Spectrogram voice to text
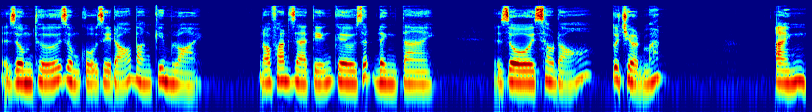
dùng thứ dùng cụ gì đó bằng kim loại. Nó phát ra tiếng kêu rất đinh tai. Rồi sau đó tôi trợn mắt. Anh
